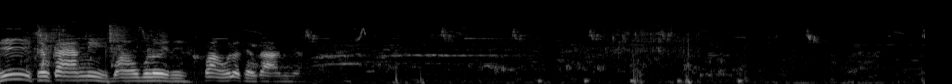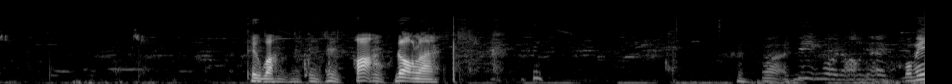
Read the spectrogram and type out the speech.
นี่แถวกลางนี่บ่เอาไปเลยนี่ว่างไว้เลยแถวกลางนี่ ถึกบ่อ๋อดองเลยวิ่งมวยน้องเลยบ่มี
